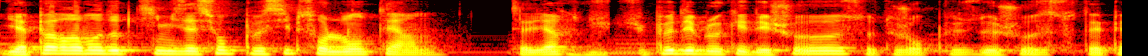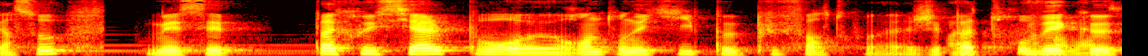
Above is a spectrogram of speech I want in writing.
il n'y a pas vraiment d'optimisation possible sur le long terme. C'est-à-dire que tu, tu peux débloquer des choses, toujours plus de choses sur tes persos, mais c'est pas crucial pour euh, rendre ton équipe plus forte. quoi. J'ai Ouais, pas trouvé que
